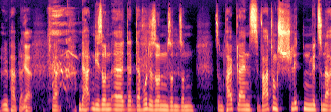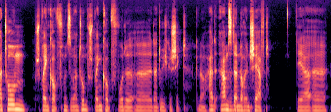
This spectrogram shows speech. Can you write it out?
Ölpipeline. Ja. ja. Und da hatten die so ein, äh, da, da, wurde so ein, so ein, so ein, so ein Pipelines-Wartungsschlitten mit so einer Atomsprengkopf, mit so einem Atomsprengkopf wurde äh, da durchgeschickt. Genau. Hat, haben sie dann noch entschärft der äh,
